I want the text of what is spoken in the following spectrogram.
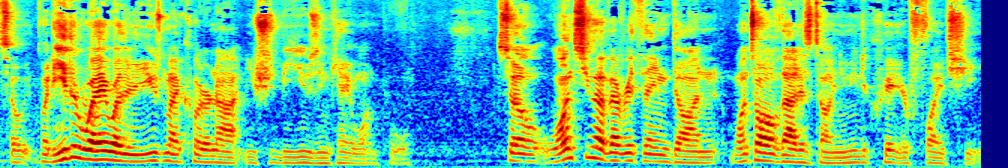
so, but either way, whether you use my code or not, you should be using K1 Pool. So once you have everything done, once all of that is done, you need to create your flight sheet.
